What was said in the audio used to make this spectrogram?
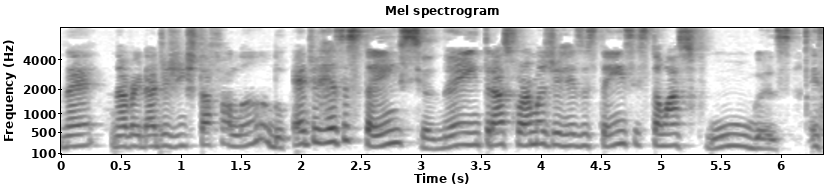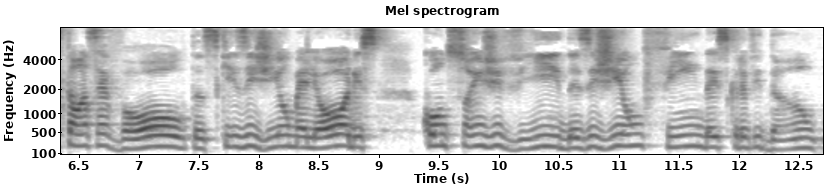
né, na verdade a gente está falando é de resistência, né? Entre as formas de resistência estão as fugas, estão as revoltas que exigiam melhores condições de vida, exigiam o fim da escravidão.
